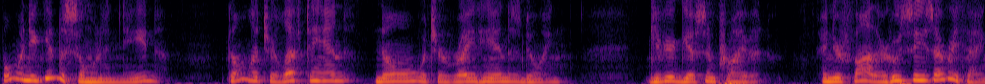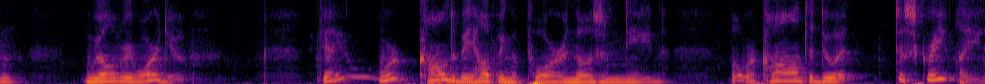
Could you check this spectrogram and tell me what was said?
But when you give to someone in need, don't let your left hand know what your right hand is doing. Give your gifts in private, and your Father, who sees everything, will reward you. Okay, we're called to be helping the poor and those in need, but we're called to do it discreetly.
